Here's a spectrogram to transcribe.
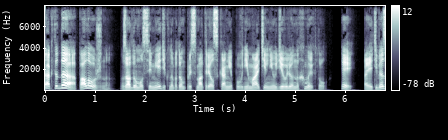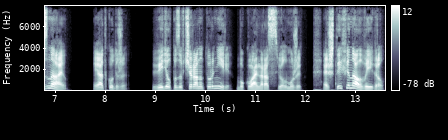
«Так-то да, положено», — задумался медик, но потом присмотрелся ко мне повнимательнее и удивленно хмыкнул. «Эй, а я тебя знаю». «И откуда же?» «Видел позавчера на турнире», — буквально расцвел мужик. «Это ж ты финал выиграл».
